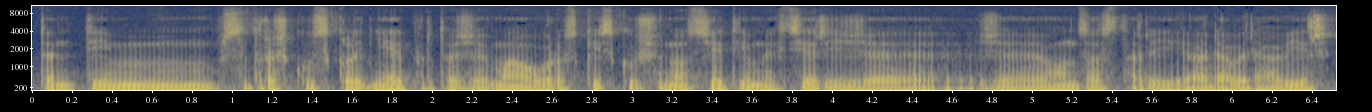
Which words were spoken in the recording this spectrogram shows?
ten tým se trošku sklidnit, protože má obrovské zkušenosti. Tým nechci říct, že, že Honza Starý a David Havíř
